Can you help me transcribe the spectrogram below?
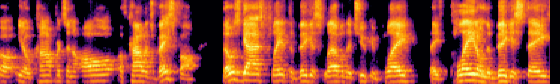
uh, you know, conference in all of college baseball. Those guys play at the biggest level that you can play. They've played on the biggest stage.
